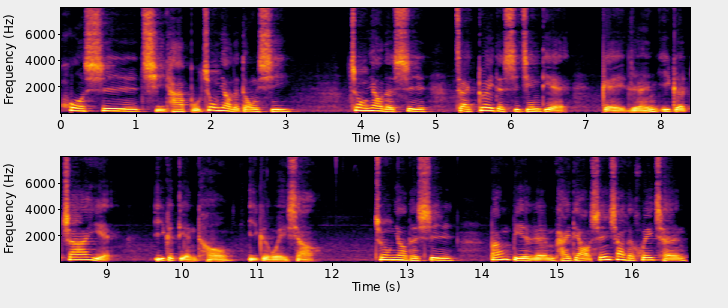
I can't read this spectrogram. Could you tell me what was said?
或是其他不重要的东西，重要的是在对的时间点给人一个眨眼，一个点头，一个微笑。重要的是帮别人拍掉身上的灰尘。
